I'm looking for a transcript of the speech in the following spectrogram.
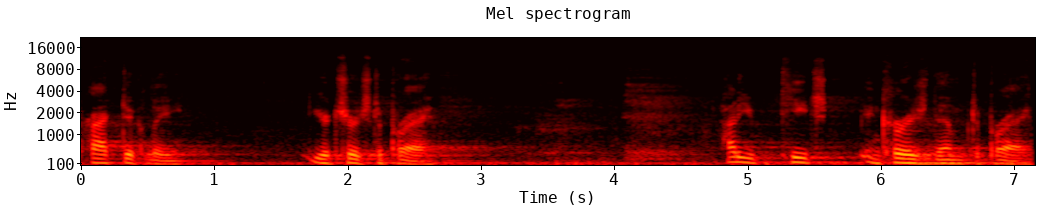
practically your church to pray? How do you teach, encourage them to pray?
